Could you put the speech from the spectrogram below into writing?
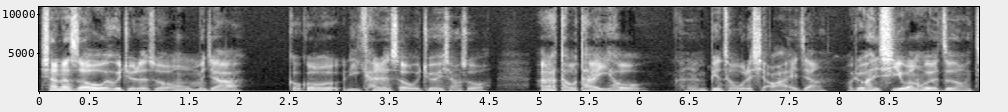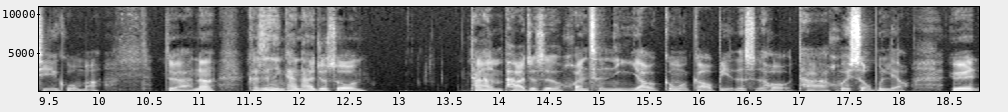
像那时候，我也会觉得说，哦，我们家狗狗离开的时候，我就会想说，啊，投胎以后可能变成我的小孩这样，我就很希望会有这种结果嘛，对啊。那可是你看，他就说他很怕，就是换成你要跟我告别的时候，他会受不了，因为。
